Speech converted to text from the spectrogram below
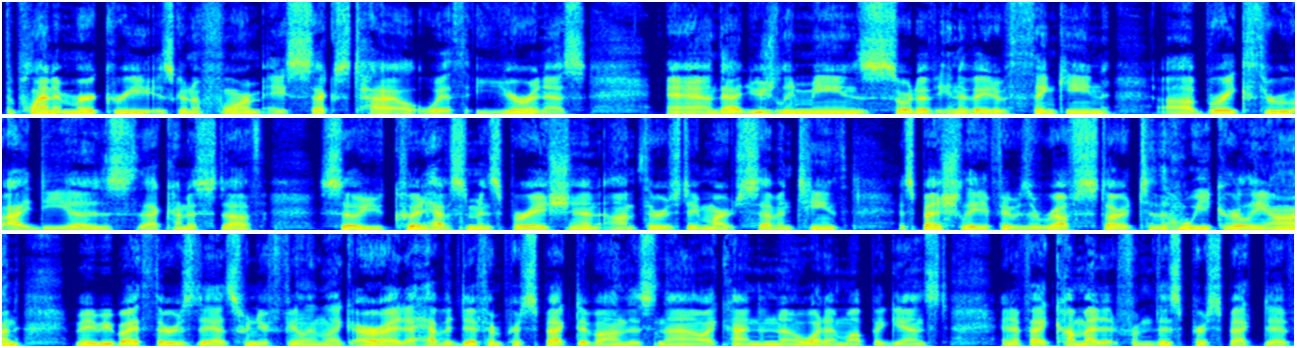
The planet Mercury is going to form a sextile with Uranus. And that usually means sort of innovative thinking, uh, breakthrough ideas, that kind of stuff. So you could have some inspiration on Thursday, March 17th, especially if it was a rough start to the week early on. Maybe by Thursday, that's when you're feeling like, all right, I have a different perspective on this now. I kind of know what I'm up against. And if I come at it from this perspective,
